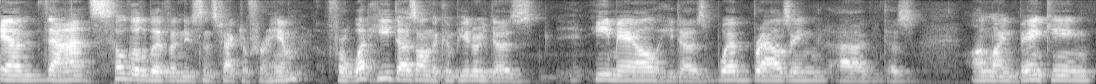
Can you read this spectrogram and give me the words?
And that's a little bit of a nuisance factor for him. For what he does on the computer, he does email, he does web browsing, uh, does online banking.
